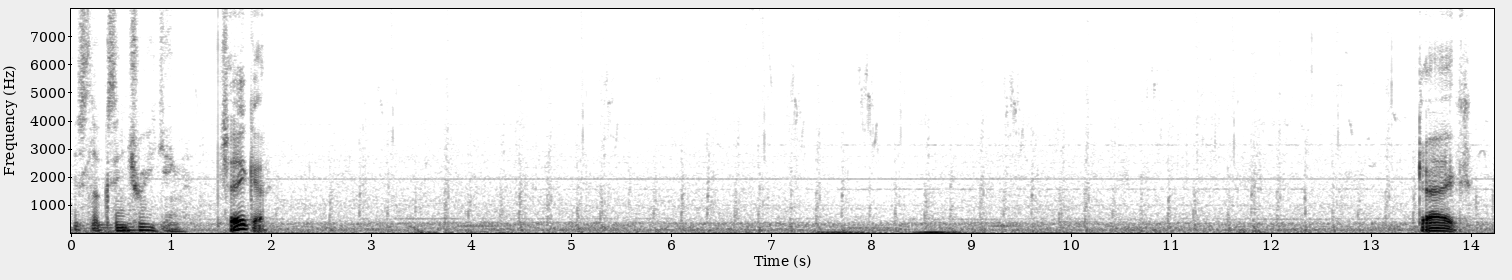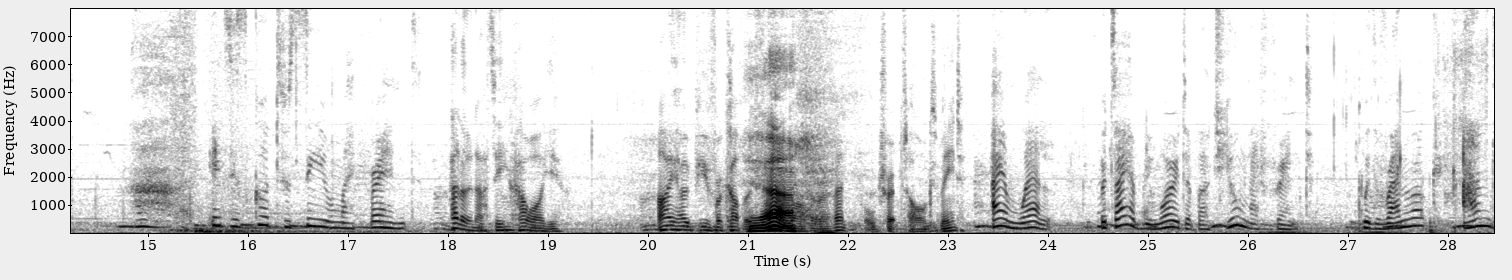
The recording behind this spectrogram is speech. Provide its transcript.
This looks intriguing. Zeker. Kijk. It is good to see you, my friend. Hello, Natty. How are you? I hope you've recovered yeah. from a eventful trip to Hogsmeade. I am well, but I have been worried about you, my friend. With Ranrock and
